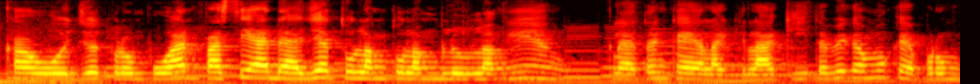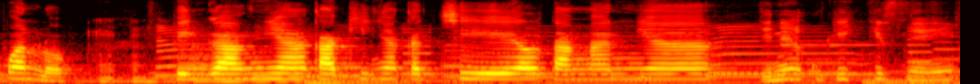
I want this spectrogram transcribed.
kau wujud perempuan pasti ada aja tulang-tulang belulangnya yang kelihatan kayak laki-laki. Tapi kamu kayak perempuan loh. Pinggangnya, kakinya kecil, tangannya. Ini aku kikis nih.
